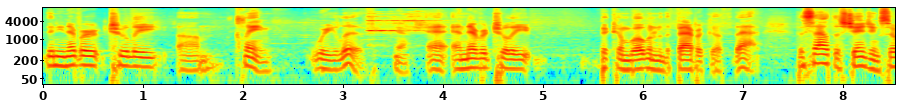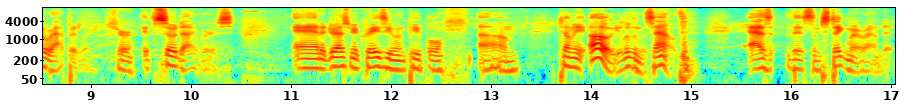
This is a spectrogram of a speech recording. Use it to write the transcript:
then you never truly um, claim where you live Yeah. and, and never truly become woven into the fabric of that. The South is changing so rapidly. Sure. It's so diverse. And it drives me crazy when people um, tell me, oh, you live in the South, as there's some stigma around it.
